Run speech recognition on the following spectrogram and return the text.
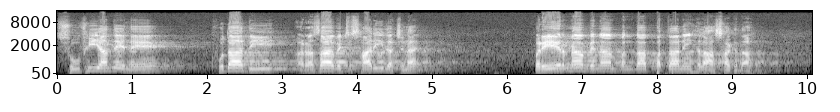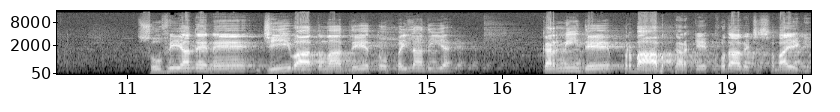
ਸੂਫੀ ਆਂਦੇ ਨੇ, ਖੁਦਾ ਦੀ ਰਜ਼ਾ ਵਿੱਚ ਸਾਰੀ ਰਚਨਾ ਹੈ। ਪ੍ਰੇਰਣਾ ਬਿਨਾ ਬੰਦਾ ਪਤਾ ਨਹੀਂ ਹਿਲਾ ਸਕਦਾ। ਸੂਫੀ ਆਂਦੇ ਨੇ, ਜੀਵ ਆਤਮਾ ਦੇਹ ਤੋਂ ਪਹਿਲਾਂ ਦੀ ਹੈ, ਕਰਨੀ ਦੇ ਪ੍ਰਭਾਵ ਕਰਕੇ ਖੁਦਾ ਵਿੱਚ ਸਮਾਏਗੀ।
